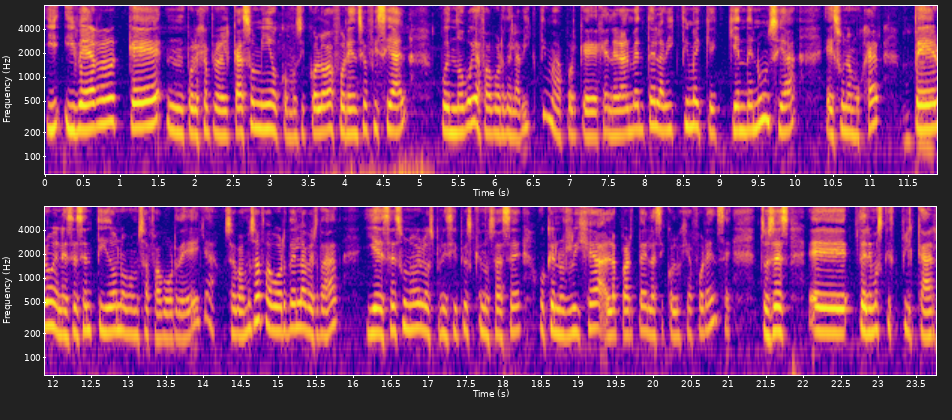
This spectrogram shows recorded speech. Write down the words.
y, y ver que, mm, por ejemplo, en el caso mío como psicóloga forense oficial, pues no voy a favor de la víctima, porque generalmente la víctima y que quien denuncia es una mujer, pero en ese sentido no vamos a favor de ella, o sea, vamos a favor de la verdad y ese es uno de los principios que nos hace o que nos rige a la parte de la psicología forense. Entonces, eh, tenemos que explicar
